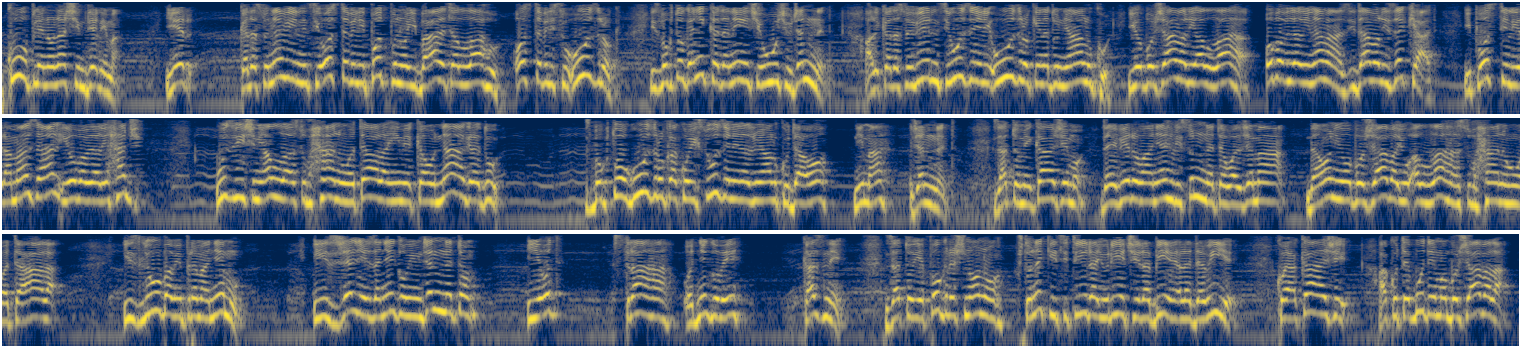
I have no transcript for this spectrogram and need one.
kupljeno našim djelima. Jer kada su nevjernici ostavili potpuno ibadet Allahu ostavili su uzrok i zbog toga nikada neće ući u džennet. Ali kada su vjernici uzeli uzroke na dunjaluku i obožavali Allaha obavljali namaz i davali zekat i postili Ramazan i obavljali hađ uzvišeni Allah subhanahu wa ta'ala im je kao nagradu zbog tog uzroka kojih su uzeli na dunjaluku dao njima džennet. Zato mi kažemo da je vjerovanje ehli sunnete wal džema'a da oni obožavaju Allaha subhanahu wa ta'ala iz ljubavi prema njemu iz želje za njegovim džennetom i od straha od njegove kazne. Zato je pogrešno ono što neki citiraju riječi Rabije Ledavije koja kaže ako te budemo obožavala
